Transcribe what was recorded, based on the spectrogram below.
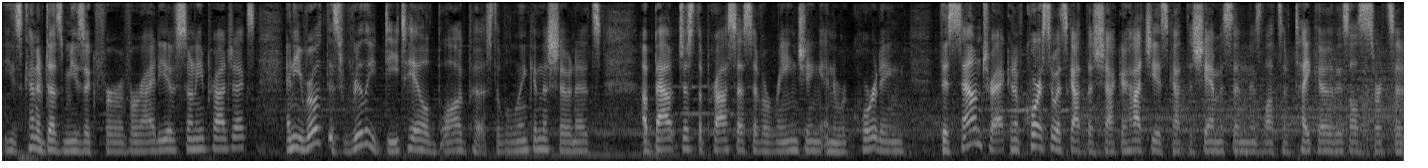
he's kind of does music for a variety of Sony projects. And he wrote this really detailed blog post that we'll link in the show notes about just the process of arranging and recording this soundtrack. And of course, so it's got the shakuhachi, it's got the shamisen, there's lots of taiko, there's all sorts of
